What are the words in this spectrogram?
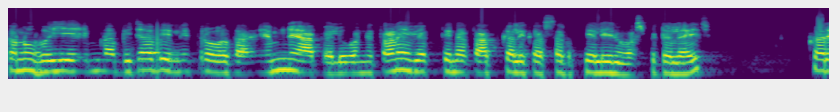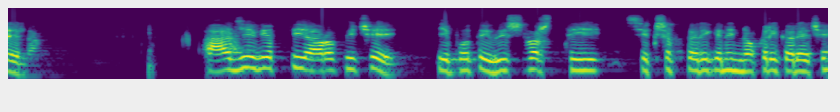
કનુભાઈએ એમના બીજા બે મિત્રો હતા, એમને આપેલું અને ત્રણેય વ્યક્તિને તાત્કાલિક અસરથી લઈને હોસ્પિટલાઇઝ કરેલા. આ જે વ્યક્તિ આરોપી છે, એ પોતે વીસ વર્ષથી શિક્ષક તરીકેની નોકરી કરે છે,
